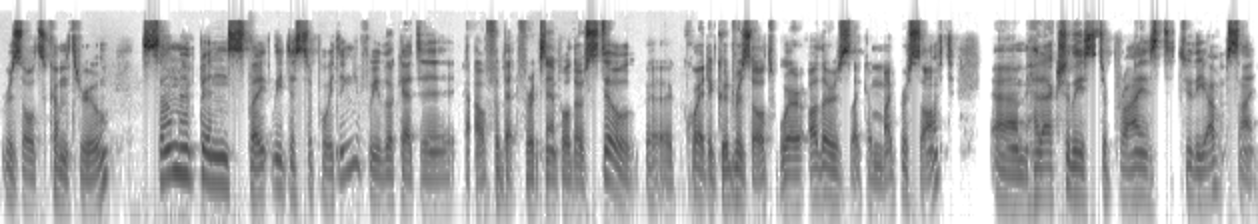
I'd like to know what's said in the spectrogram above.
results come through. Some have been slightly disappointing. If we look at uh, Alphabet, for example, though still uh, quite a good result, where others like a Microsoft um, had actually surprised to the upside.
